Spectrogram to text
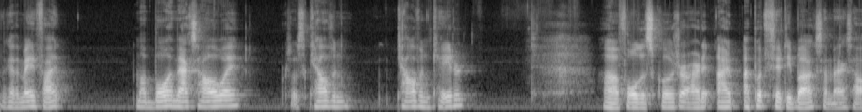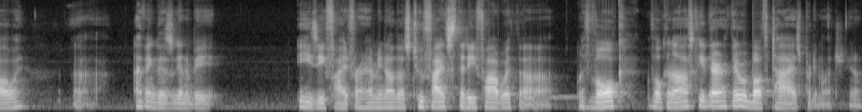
We got the main fight. My boy Max Holloway versus Calvin Calvin Kattar. Uh, full disclosure, I, I, I put fifty bucks on Max Holloway. Uh, I think this is gonna be easy fight for him. You know, those two fights that he fought with uh, with Volk Volkanovski there, they were both ties pretty much. You know,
